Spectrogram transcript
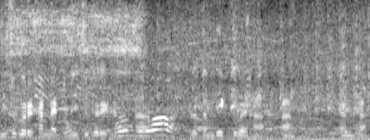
নিচু করে খান না একটু নিচু করে খান হ্যাঁ দেখতে পাই হ্যাঁ খান খান খান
